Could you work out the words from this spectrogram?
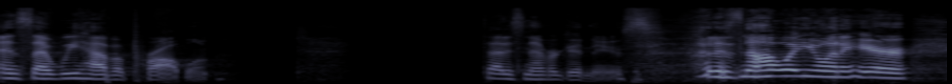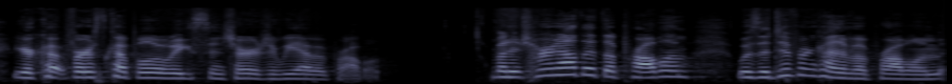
and said, "We have a problem." That is never good news. That is not what you want to hear your first couple of weeks in church. We have a problem. But it turned out that the problem was a different kind of a problem.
